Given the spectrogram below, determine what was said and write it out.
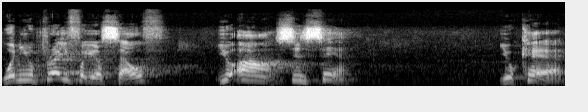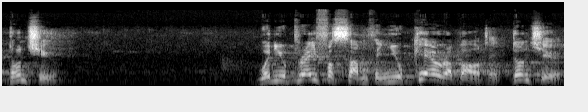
When you pray for yourself, you are sincere. You care, don't you? When you pray for something, you care about it, don't you?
